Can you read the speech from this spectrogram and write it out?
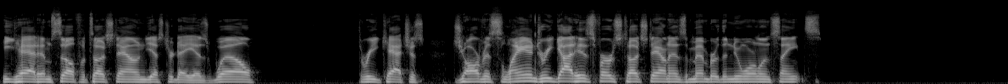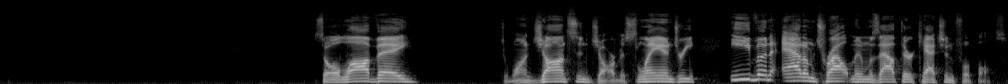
He had himself a touchdown yesterday as well. Three catches. Jarvis Landry got his first touchdown as a member of the New Orleans Saints. So Olave, Juwan Johnson, Jarvis Landry, even Adam Trautman was out there catching footballs.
